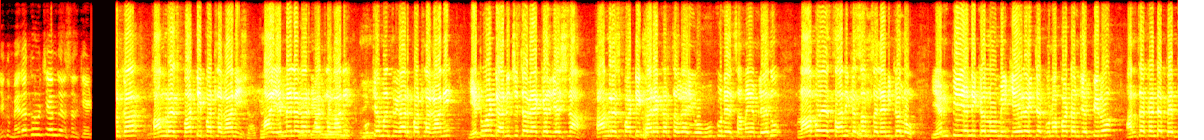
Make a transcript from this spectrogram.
నీకు మెదక్ గురించి ఏం తెలుస్తుంది కేటీ కనుక కాంగ్రెస్ పార్టీ పట్ల కానీ మా ఎమ్మెల్యే గారి పట్ల కానీ ముఖ్యమంత్రి గారి పట్ల కానీ ఎటువంటి అనుచిత వ్యాఖ్యలు చేసినా కాంగ్రెస్ పార్టీ కార్యకర్తలుగా ఊకునే సమయం లేదు. రాబోయే స్థానిక సంస్థల ఎన్నికల్లో ఎంపీ ఎన్నికల్లో మీకు ఏదైతే గుణపాఠం చెప్పిరో అంతకంటే పెద్ద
